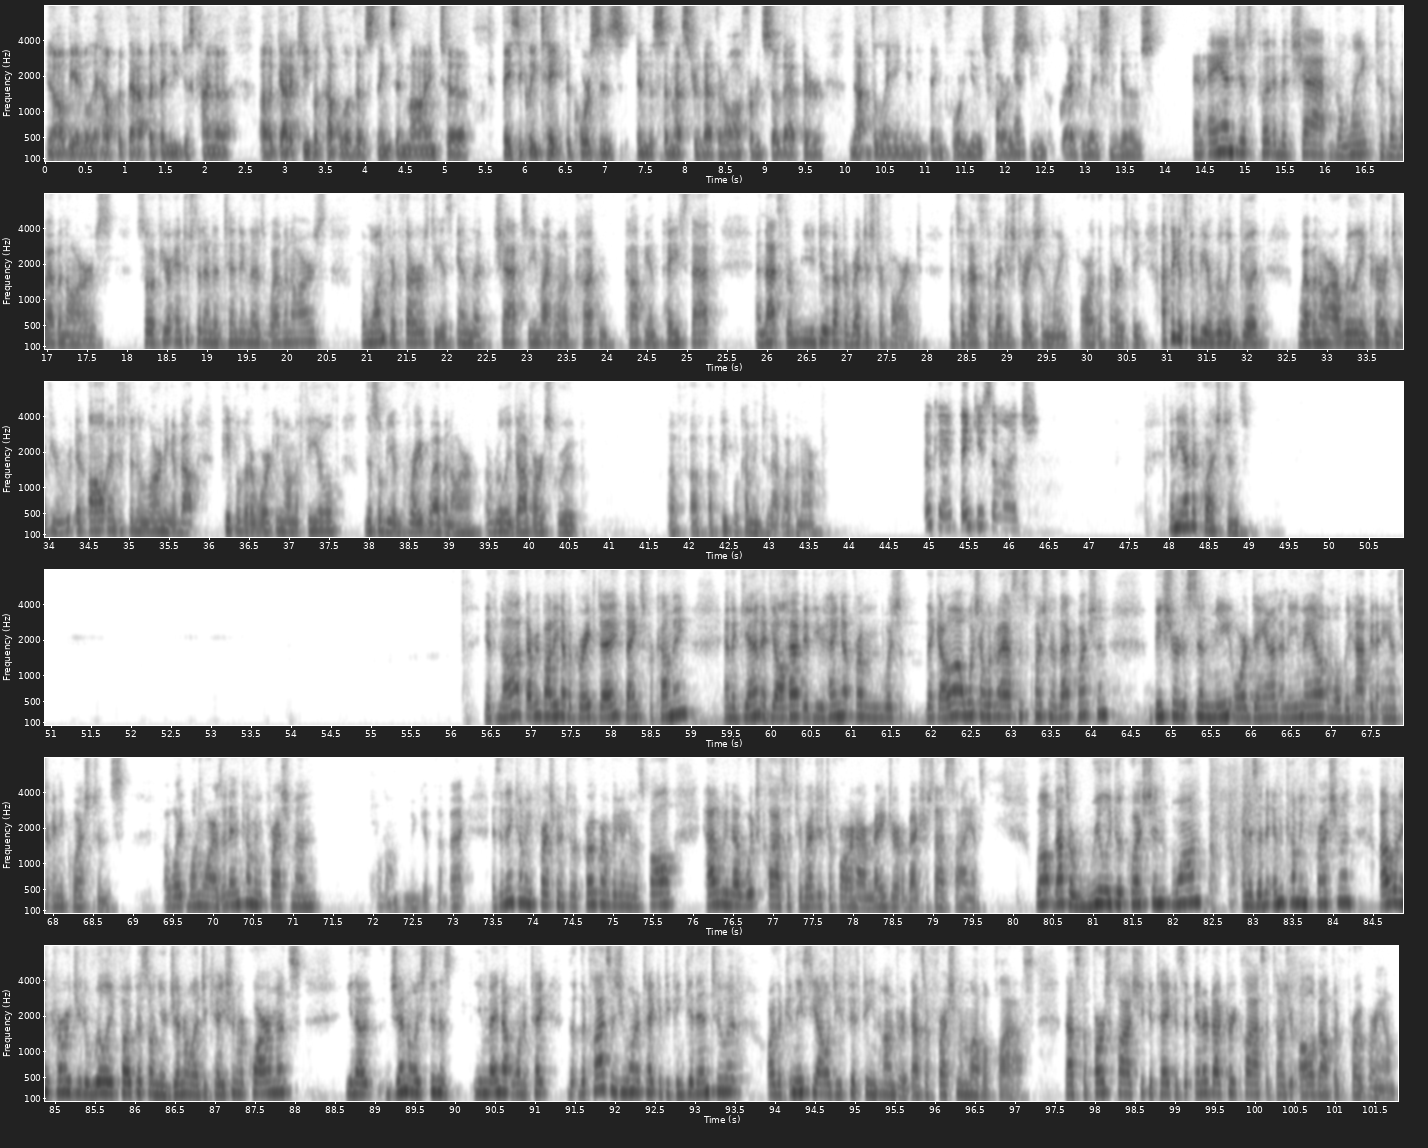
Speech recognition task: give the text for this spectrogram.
you know, I'll be able to help with that. But then you just kind of uh, got to keep a couple of those things in mind to basically take the courses in the semester that they're offered so that they're not delaying anything for you as far as And- you know graduation goes. And Anne just put in the chat the link to the webinars. So if you're interested in attending those webinars, the one for Thursday is in the chat. So you might want to cut and copy and paste that. And that's the, you do have to register for it. And so that's the registration link for the Thursday. I think it's going to be a really good webinar. I really encourage you, if you're at all interested in learning about people that are working on the field, this will be a great webinar, a really diverse group of, of, of people coming to that webinar. Okay, thank you so much. Any other questions? If not, everybody have a great day. Thanks for coming. And again, if y'all have, if you hang up from wish, think, oh, I wish I would have asked this question or that question, be sure to send me or Dan an email and we'll be happy to answer any questions. Oh, wait, one more. As an incoming freshman, hold on, let me get that back. As an incoming freshman to the program beginning this fall, how do we know which classes to register for in our major of exercise science? Well, that's a really good question, Juan. And as an incoming freshman, I would encourage you to really focus on your general education requirements. You know, generally students, you may not want to take the, the classes you want to take if you can get into it are the kinesiology 1500. That's a freshman level class. That's the first class you could take. It's an introductory class that tells you all about the program.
